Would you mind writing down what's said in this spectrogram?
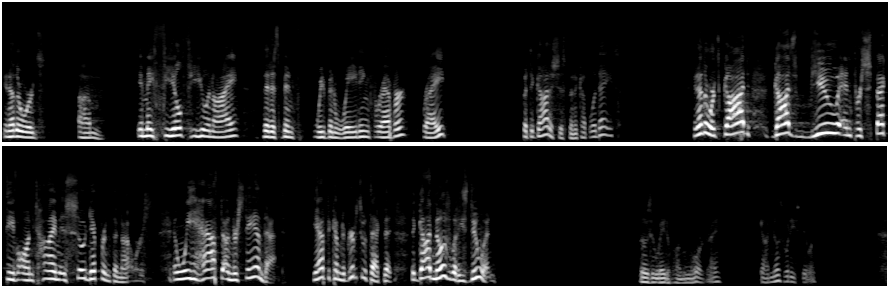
In other words, um, it may feel to you and I that it's been, we've been waiting forever, right? But to God, it's just been a couple of days. In other words, God, God's view and perspective on time is so different than ours. And we have to understand that. You have to come to grips with that, that, that God knows what He's doing. Those who wait upon the Lord, right? God knows what He's doing.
